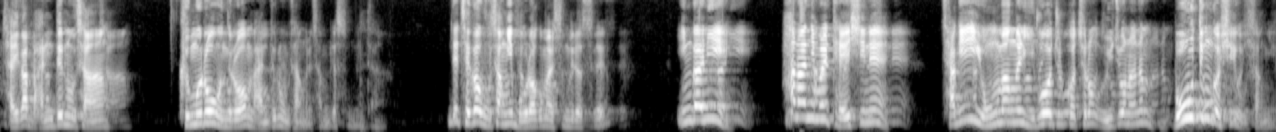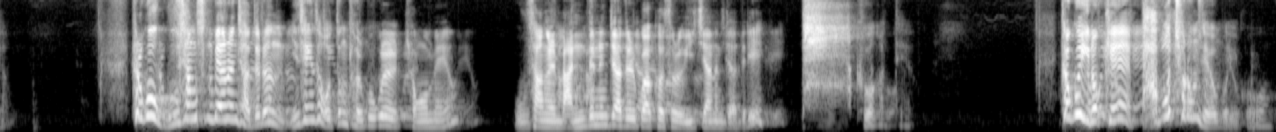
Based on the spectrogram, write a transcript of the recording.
자기가 만든 우상, 금으로 은으로 만든 우상을 섬겼습니다. 근데 제가 우상이 뭐라고 말씀드렸어요? 인간이 하나님을 대신해 자기 욕망을 이루어 줄 것처럼 의존하는 모든 것이 우상이에요. 결국 우상 숭배하는 자들은 인생에서 어떤 결국을 경험해요? 우상을 만드는 자들과 그것을 의지하는 자들이 다 그와 같아요. 결국 이렇게 바보처럼 되어버리고,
